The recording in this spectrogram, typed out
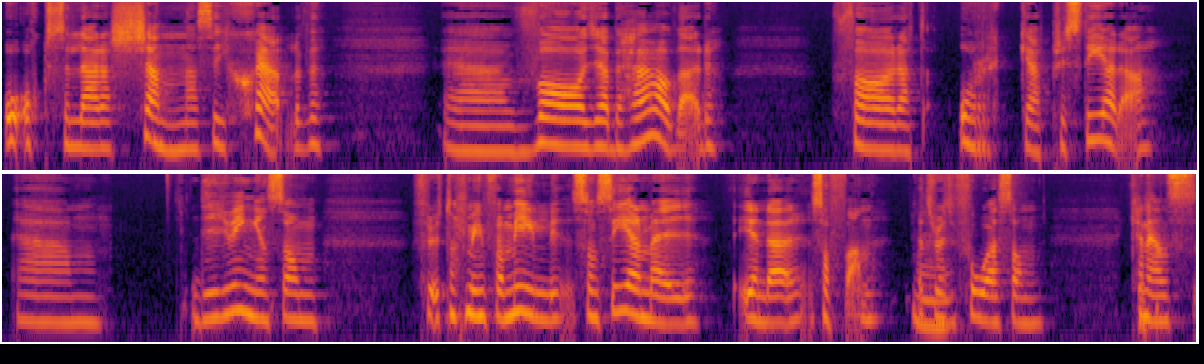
och också lära känna sig själv. Eh, vad jag behöver för att orka prestera. Eh, det är ju ingen som, förutom min familj, som ser mig i den där soffan. Jag tror att det är få som kan ens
